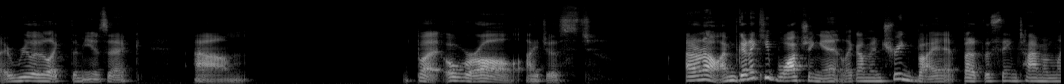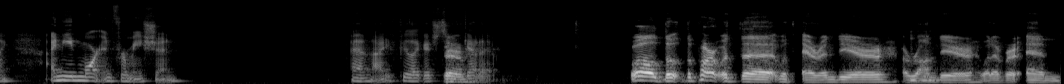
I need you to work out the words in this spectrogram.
I really like the music. Um, but overall, I just I don't know. I'm gonna keep watching it. Like I'm intrigued by it, but at the same time, I'm like, I need more information, and I feel like I just didn't get it. Well, the the part with the with Arendir, Mm-hmm. Arondir, whatever, and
